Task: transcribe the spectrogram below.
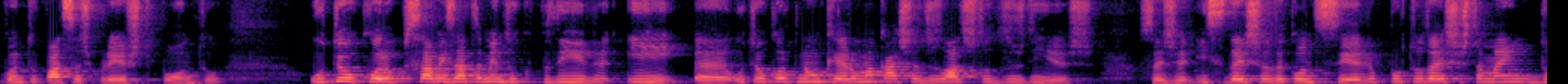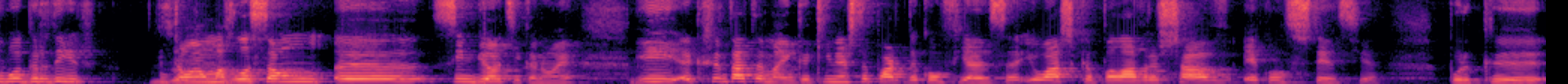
quando tu passas para este ponto, o teu corpo sabe exatamente o que pedir e uh, o teu corpo não quer uma caixa de gelados todos os dias. Ou seja, isso deixa de acontecer porque tu deixas também de o agredir. Exatamente. Então é uma relação uh, simbiótica, não é? E acrescentar também que aqui nesta parte da confiança, eu acho que a palavra-chave é consistência. Porque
